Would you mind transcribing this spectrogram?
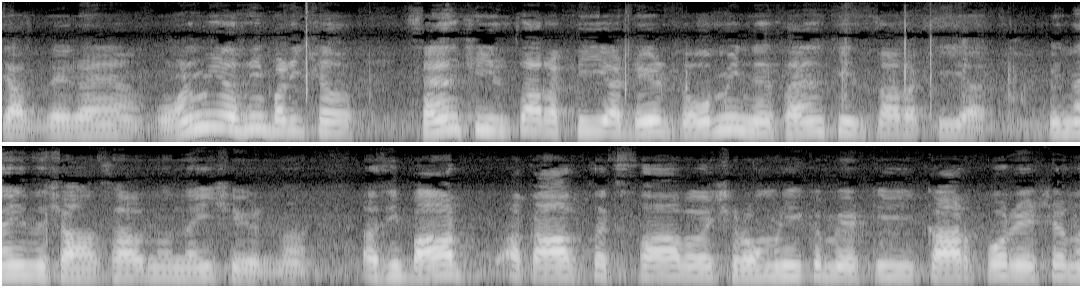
ਜਗਦੇ ਰਹੇ ਹਾਂ ਹੁਣ ਵੀ ਅਸੀਂ ਬੜੀ ਸਹਿਨਸ਼ੀਲਤਾ ਰੱਖੀ ਆ ਡੇਢ ਦੋ ਮਹੀਨੇ ਸਹਿਨਸ਼ੀਲਤਾ ਰੱਖੀ ਆ ਵੀ ਨਹੀਂ ਨਿਸ਼ਾਨ ਸਾਹਿਬ ਨੂੰ ਨਹੀਂ ਛੇੜਨਾ। ਅਸੀਂ ਬਾਹਰ ਅਕਾਲ ਤਖਤ ਸਾਹਿਬ ਸ਼੍ਰੋਮਣੀ ਕਮੇਟੀ ਕਾਰਪੋਰੇਸ਼ਨ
